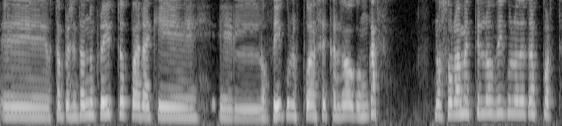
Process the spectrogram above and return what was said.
eh, están presentando un proyecto para que los vehículos puedan ser cargados con gas. No solamente los vehículos de transporte.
